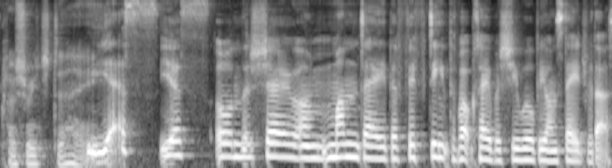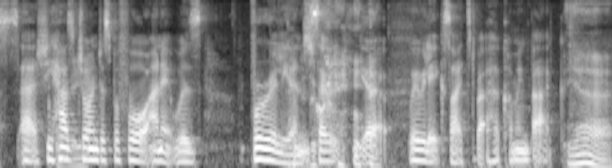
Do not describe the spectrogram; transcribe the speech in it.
Closer Each Day? Yes, yes, on the show on Monday, the 15th of October, she will be on stage with us. Uh, she has Great. joined us before, and it was brilliant. was so, great, yeah. yeah. we're really excited about her coming back. Yeah.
